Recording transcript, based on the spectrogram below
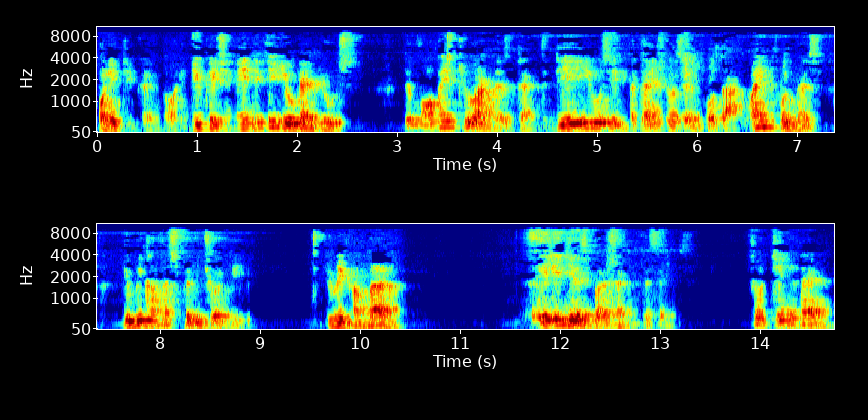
political or education, anything you can use. The moment you understand, the day you sympathize yourself for that mindfulness, you become a spiritual being. You become a religious person in the sense. So till that,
